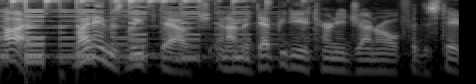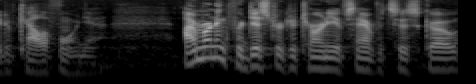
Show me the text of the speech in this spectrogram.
Hi, my name is Leif Dautch, and I'm a Deputy Attorney General for the state of California. I'm running for District Attorney of San Francisco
